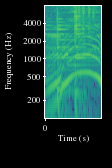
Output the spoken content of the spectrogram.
Mm.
